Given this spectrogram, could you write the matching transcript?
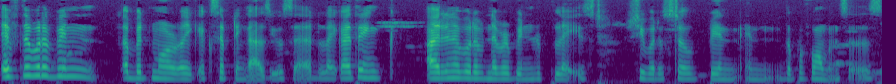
if they would have been a bit more like accepting, as you said, like I think Irina would have never been replaced. She would have still been in the performances,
